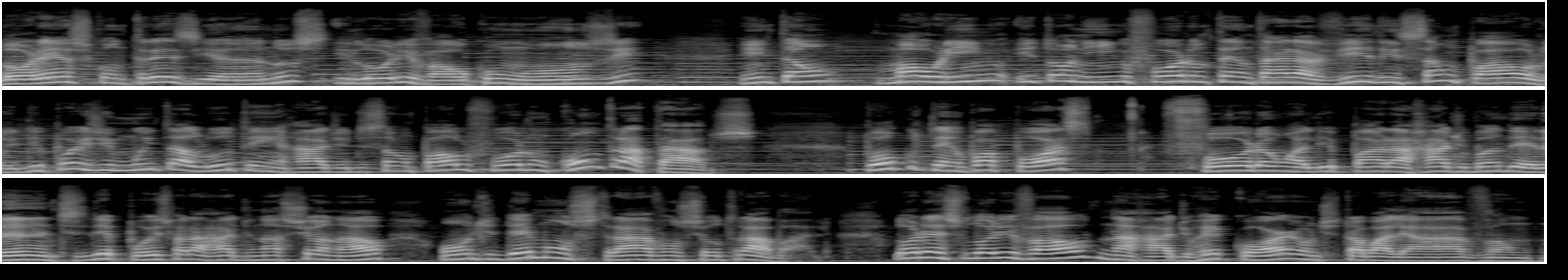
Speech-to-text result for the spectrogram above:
Lourenço com 13 anos e Lorival com 11. Então, Maurinho e Toninho foram tentar a vida em São Paulo e depois de muita luta em rádio de São Paulo foram contratados. Pouco tempo após, foram ali para a Rádio Bandeirantes e depois para a Rádio Nacional, onde demonstravam seu trabalho. Lourenço Lorival, na Rádio Record, onde trabalhavam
